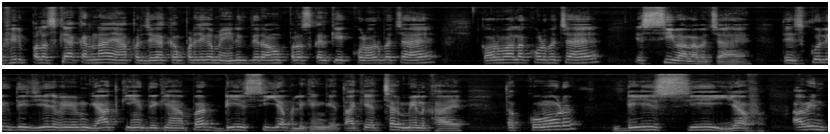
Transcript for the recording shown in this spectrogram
फिर प्लस क्या करना है? यहाँ पर जगह कम पड़ जाएगा, मैं ही लिख दे रहा हूँ। प्लस करके एक कोड और बचा है। कौन वाला कोड बचा है? ये सी वाला बचा है। तो इसको लिख दीजिए, जब हम ज्ञात किए हैं, देखिए यहाँ पर डी सी एफ़ लिखेंगे, ताकि अक्षर मेल खाए। तो कोण डी सी एफ़। अब इन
